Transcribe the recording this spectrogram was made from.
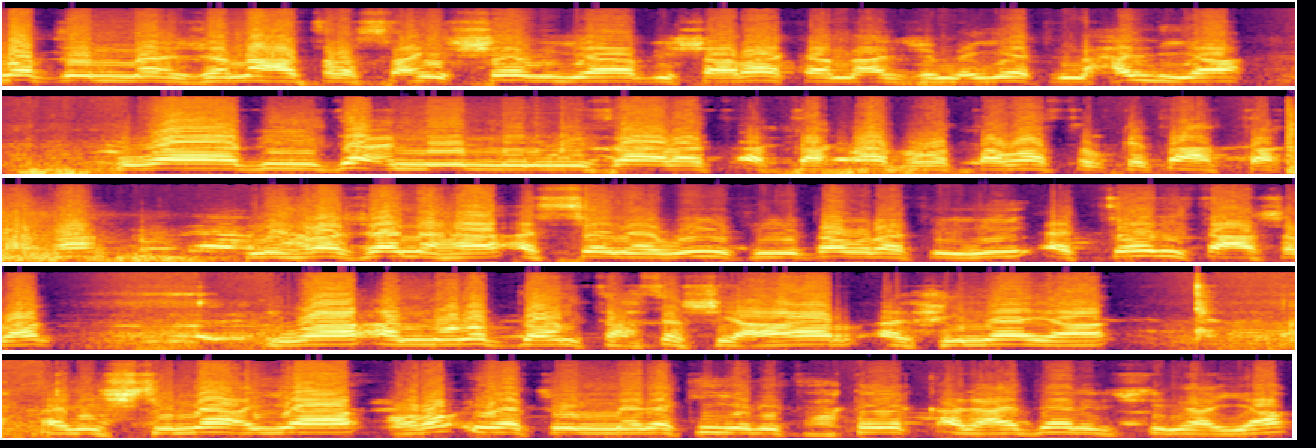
تنظم جماعة رصعين الشاوية بشراكة مع الجمعيات المحلية وبدعم من وزارة الثقافة والتواصل قطاع الثقافة مهرجانها السنوي في دورته الثالثة عشرة والمنظم تحت شعار الحماية الاجتماعية رؤية ملكية لتحقيق العدالة الاجتماعية.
